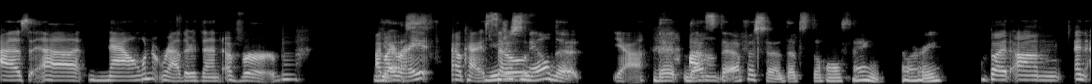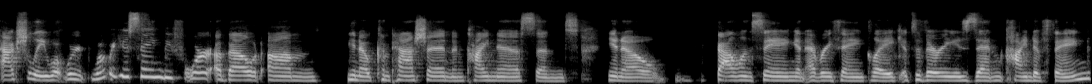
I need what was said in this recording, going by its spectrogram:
as a noun rather than a verb? Am I right? Okay, You so just nailed it. yeah That that's Um, the episode. That's the whole thing, Hillary. but um and actually what were what were you saying before about um you know compassion and kindness and you know balancing and everything like it's a very zen kind of thing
